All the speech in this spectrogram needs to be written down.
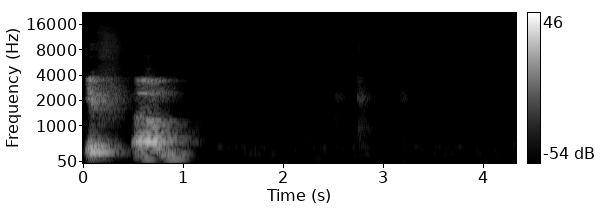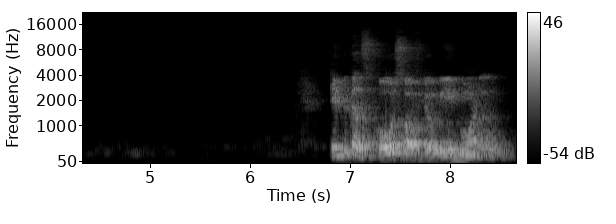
if um, typical scores of your mean model,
